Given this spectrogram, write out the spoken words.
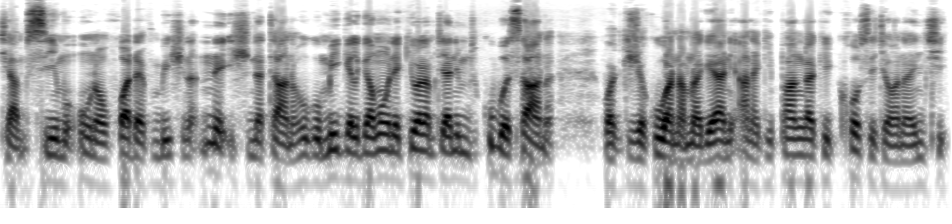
cha msimu unaofuata 2024 25, huku Miguel Gamoni akiwa na mtihani mkubwa sana kuhakikisha kuwa namna gani anakipanga kikosi cha wananchi,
